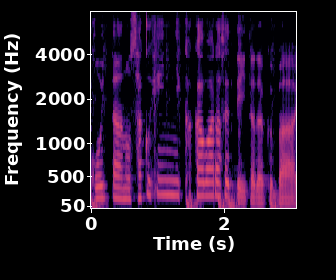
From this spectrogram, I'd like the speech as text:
こういったあの作品に関わらせていただく場合、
